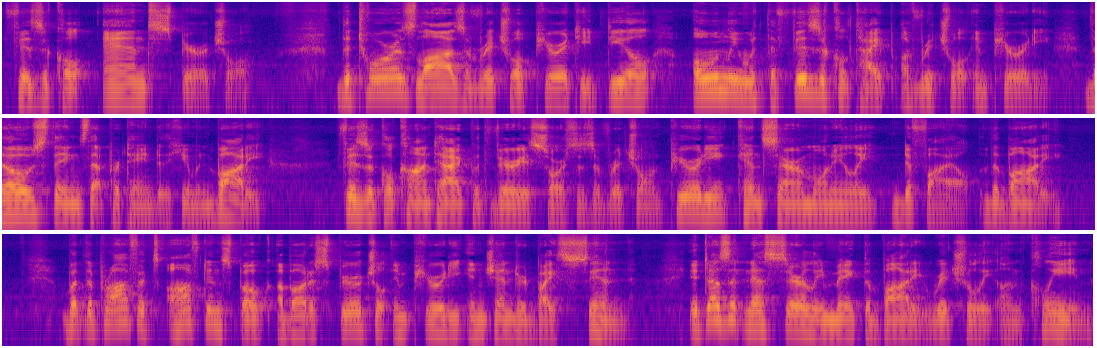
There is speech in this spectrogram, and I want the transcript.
physical and spiritual. The Torah's laws of ritual purity deal only with the physical type of ritual impurity, those things that pertain to the human body. Physical contact with various sources of ritual impurity can ceremonially defile the body. But the prophets often spoke about a spiritual impurity engendered by sin. It doesn't necessarily make the body ritually unclean,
